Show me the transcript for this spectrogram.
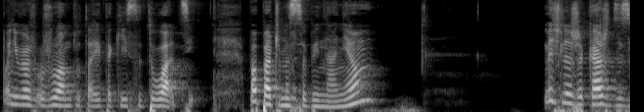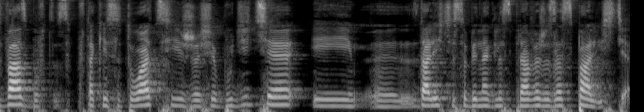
ponieważ użyłam tutaj takiej sytuacji. Popatrzmy sobie na nią. Myślę, że każdy z Was był w, takiej sytuacji, że się budzicie i y, zdaliście sobie nagle sprawę, że zaspaliście,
